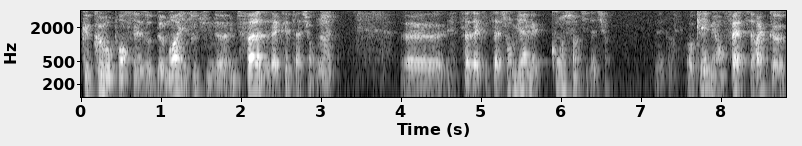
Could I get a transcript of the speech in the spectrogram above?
que, que vont penser les autres de moi? Il y a toute une, une phase d'acceptation. Ouais, Euh, et cette phase d'acceptation vient avec la conscientisation. d'accord. Ok, mais en fait, c'est vrai que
